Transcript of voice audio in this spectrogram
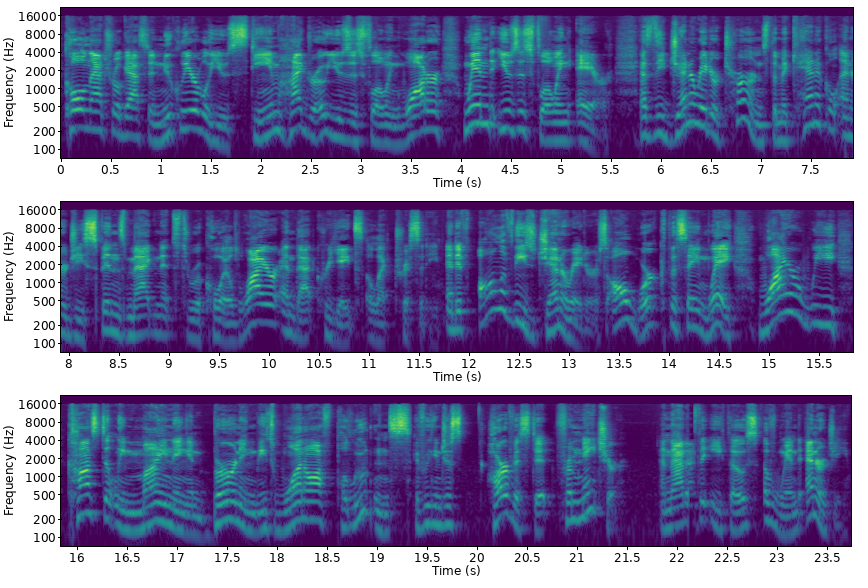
Coal, natural gas, and nuclear will use steam, hydro uses flowing water, wind uses flowing air. As the generator turns, the mechanical energy spins magnets through a coiled wire and that creates electricity. And if all of these generators all work the same way, why are we constantly mining and burning these one-off pollutants if we can just harvest it from nature? And that is the ethos of wind energy.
